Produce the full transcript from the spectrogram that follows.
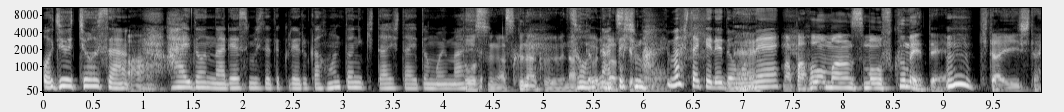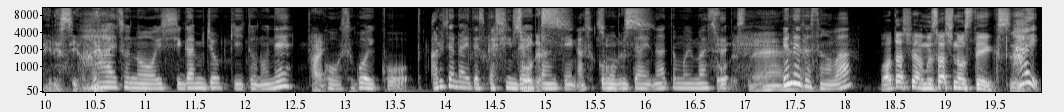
お重長さんはい。どんなレース見せてくれるか本当に期待したいと思います。頭数が少なくなっておりそうなってますけれども。しまいましたけれどもね。まあ、パフォーマンスも含めてうん。期待したいですよね。はい、その石上ジョッキーとのね、はい。こうすごいこうあるじゃないですか。信頼関係がそこも見たいなと思います。そうですね。米田さんは、私は武蔵野ステークス、はい。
